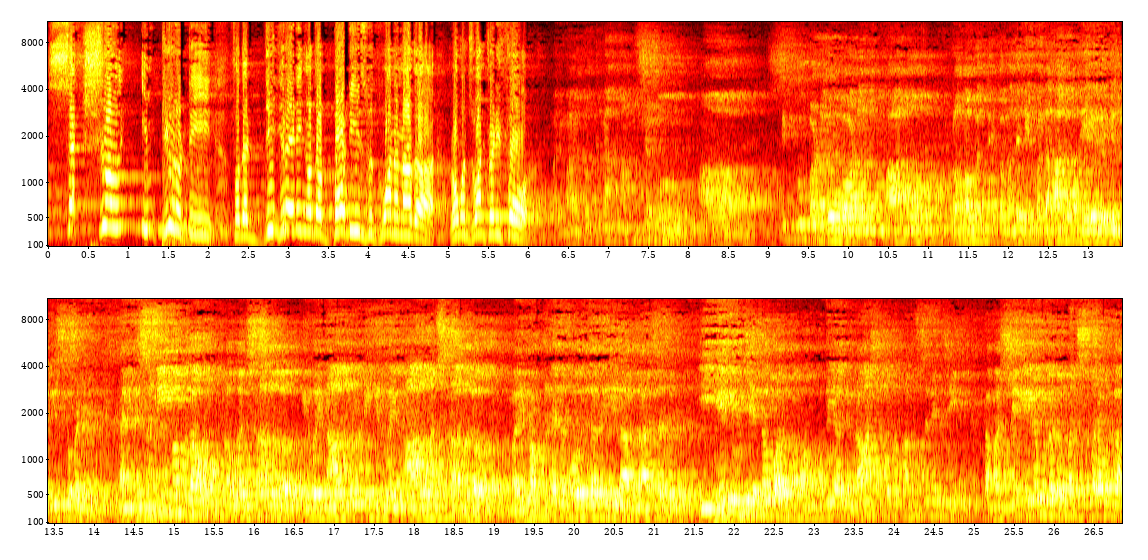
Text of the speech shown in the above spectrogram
sexual impurity for the degrading of the bodies with one another. Romans 1.24. సమీపంగా ఉంటున్న వచనాలలో ఇరవై నాలుగు నుండి ఇరవై ఆరు వచనాలలో మరి భక్తుడైన పౌరు గారు ఇలా రాశాడు ఈ హేతు చేత వారు తమ హృదయ రాశులను అనుసరించి తమ శరీరములను పరస్పరముగా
